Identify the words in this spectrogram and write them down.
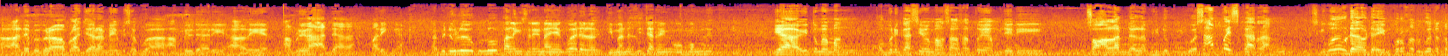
uh, ada beberapa pelajaran yang bisa gue ambil dari Alit alhamdulillah ada lah paling nggak. Tapi dulu lu paling sering nanya gue adalah gimana sih cara ngomong nih? ya itu memang komunikasi memang salah satu yang menjadi soalan dalam hidup gue sampai sekarang meskipun udah udah improve tapi gue tetap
